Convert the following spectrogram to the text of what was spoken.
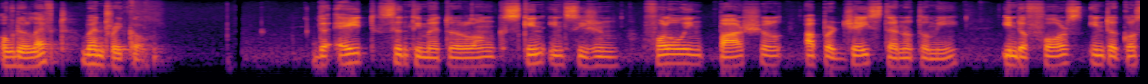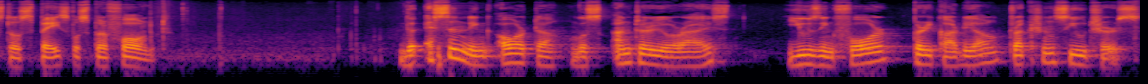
of the left ventricle. The 8 cm long skin incision following partial upper J sternotomy in the fourth intercostal space was performed. The ascending aorta was anteriorized using four pericardial traction sutures.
